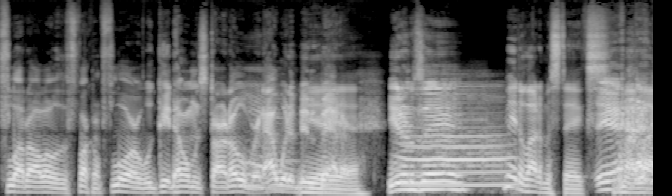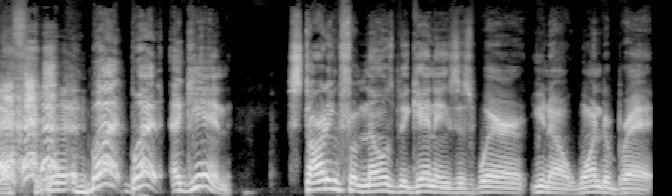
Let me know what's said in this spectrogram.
flood all over the fucking floor. We'll get home and start over. That would have been yeah, better. yeah. You know what I'm saying? Made a lot of mistakes Yeah. in my life. but but again, starting from those beginnings is where you know Wonder Brett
